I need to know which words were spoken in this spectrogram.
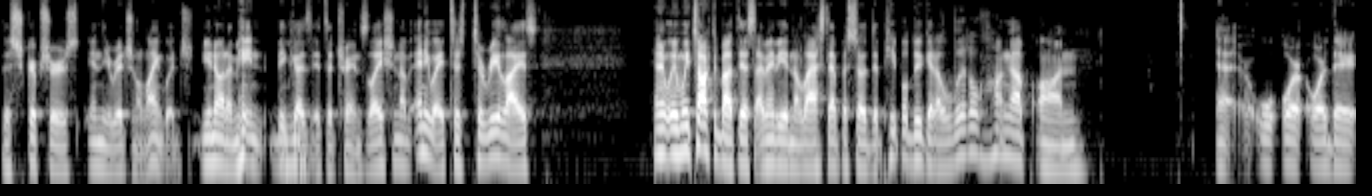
the scriptures in the original language. You know what I mean? Because it's a translation of anyway. To to realize and when we talked about this, I maybe in the last episode, that people do get a little hung up on, uh, or or they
